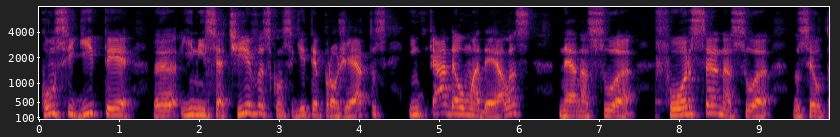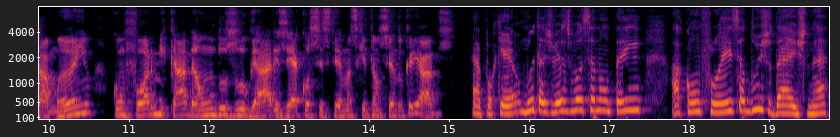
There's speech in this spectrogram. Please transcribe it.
conseguir ter uh, iniciativas, conseguir ter projetos em cada uma delas, né, na sua força, na sua, no seu tamanho, conforme cada um dos lugares e ecossistemas que estão sendo criados. É, porque muitas vezes você não tem a confluência dos 10, né?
